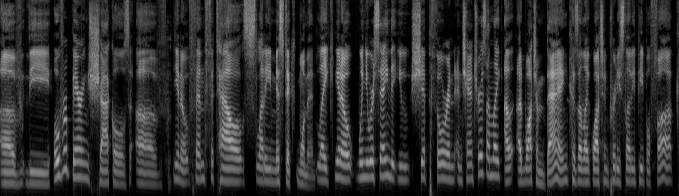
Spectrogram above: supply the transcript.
of the overbearing shackles of, you know, femme fatale, slutty mystic woman. Like, you know, when you were saying that you ship Thor and Enchantress, I'm like, I- would watch them bang because I like watching pretty slutty people fuck,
